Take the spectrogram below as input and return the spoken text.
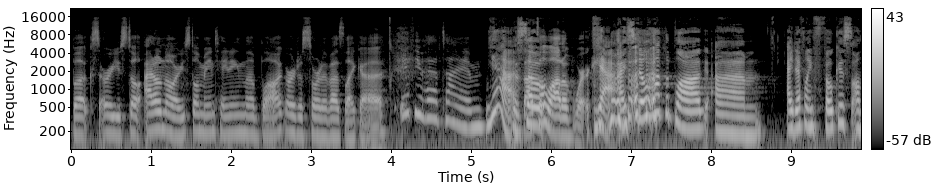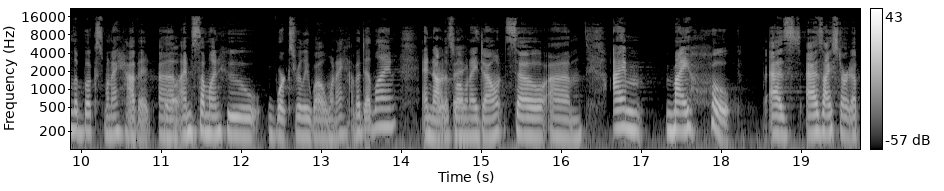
books or are you still I don't know, are you still maintaining the blog or just sort of as like a if you have time? Yeah, so- that's a lot of work. yeah, I still have the blog. Um, I definitely focus on the books when I have it. Um, Cool. I'm someone who works really well when I have a deadline, and not as well when I don't. So um, I'm my hope as as I start up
